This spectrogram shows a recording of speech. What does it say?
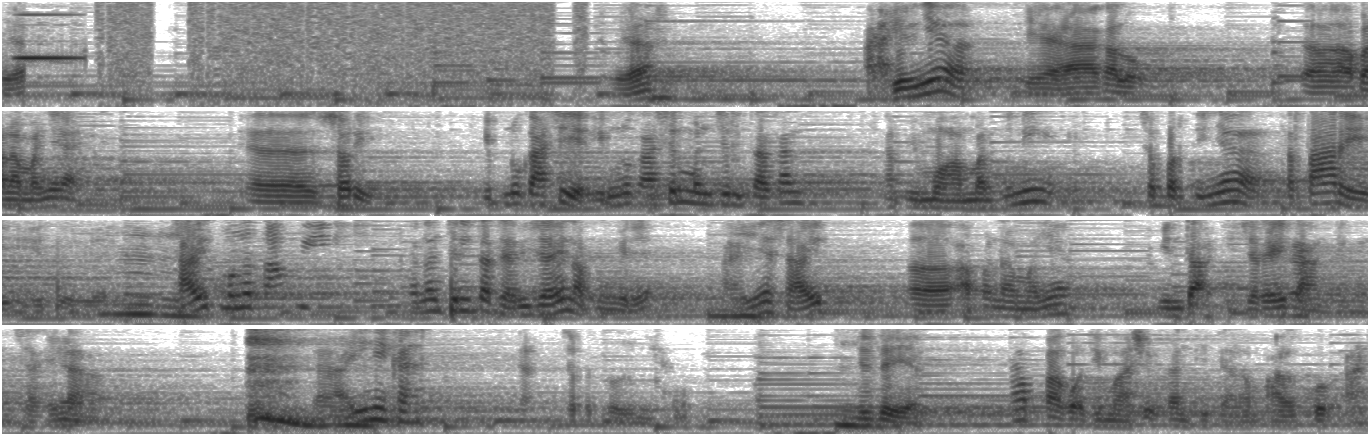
ya. Ya, akhirnya ya kalau eh, apa namanya eh, sorry Ibnu Kasir Ibnu Kasir menceritakan Nabi Muhammad ini sepertinya tertarik gitu ya. Hmm. Said mengetahui karena cerita dari Zainab mungkin ya akhirnya Said eh, apa namanya minta diceraikan dengan Zainab nah ini kan sebetulnya Hmm. gitu ya apa kok dimasukkan di dalam Al-Quran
